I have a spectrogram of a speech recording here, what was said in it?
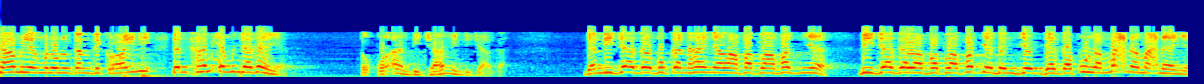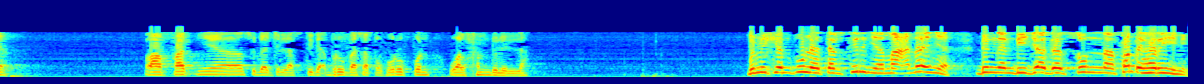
Kami yang menurunkan zikra ini dan kami yang menjaganya. Al-Quran dijamin dijaga. Dan dijaga bukan hanya lafat-lafatnya. Dijaga lafat-lafatnya dan jaga pula makna-maknanya. Lafadznya sudah jelas tidak berubah satu huruf pun. Walhamdulillah. Demikian pula tafsirnya, maknanya. Dengan dijaga sunnah sampai hari ini.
